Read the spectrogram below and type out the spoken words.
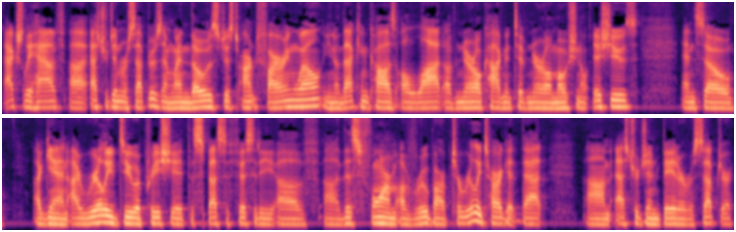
actually have uh, estrogen receptors, and when those just aren't firing well, you know that can cause a lot of neurocognitive, neuroemotional issues. And so, again, I really do appreciate the specificity of uh, this form of rhubarb to really target that um, estrogen beta receptor.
